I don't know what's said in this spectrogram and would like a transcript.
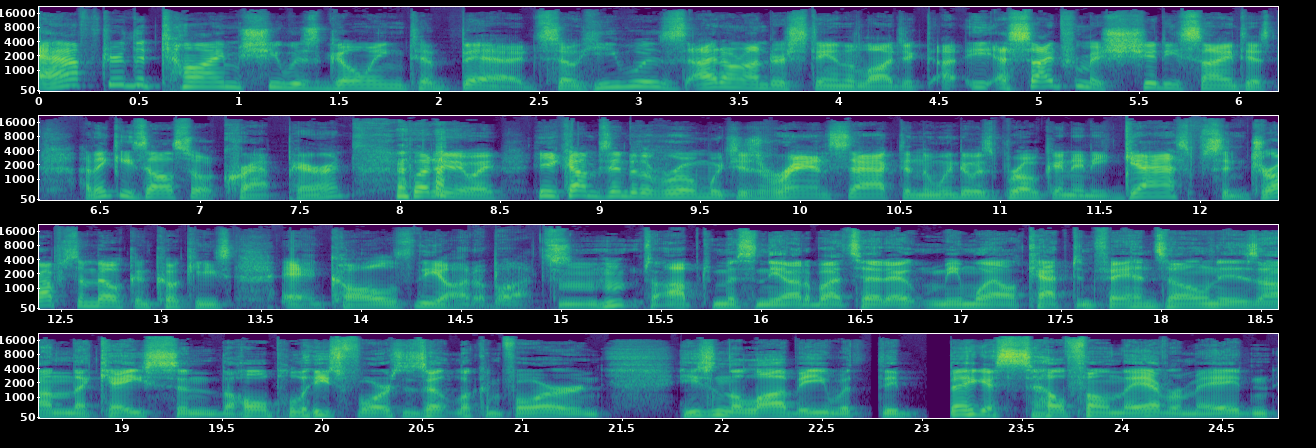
After the time she was going to bed, so he was, I don't understand the logic. Uh, Aside from a shitty scientist, I think he's also a crap parent. But anyway, he comes into the room, which is ransacked and the window is broken, and he gasps and drops the milk and cookies and calls the Autobots. Mm-hmm. So Optimus and the Autobots head out, meanwhile, Captain Fanzone is on the case, and the whole police force is out looking for her. And he's in the lobby with the biggest cell phone they ever made, and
